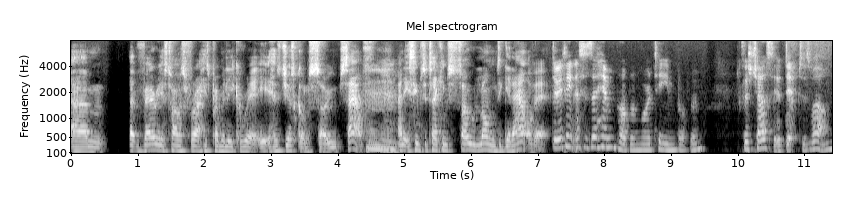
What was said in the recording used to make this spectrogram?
Um, at various times throughout his Premier League career, it has just gone so south, Mm. and it seems to take him so long to get out of it. Do we think this is a him problem or a team problem? Because Chelsea have dipped as well.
